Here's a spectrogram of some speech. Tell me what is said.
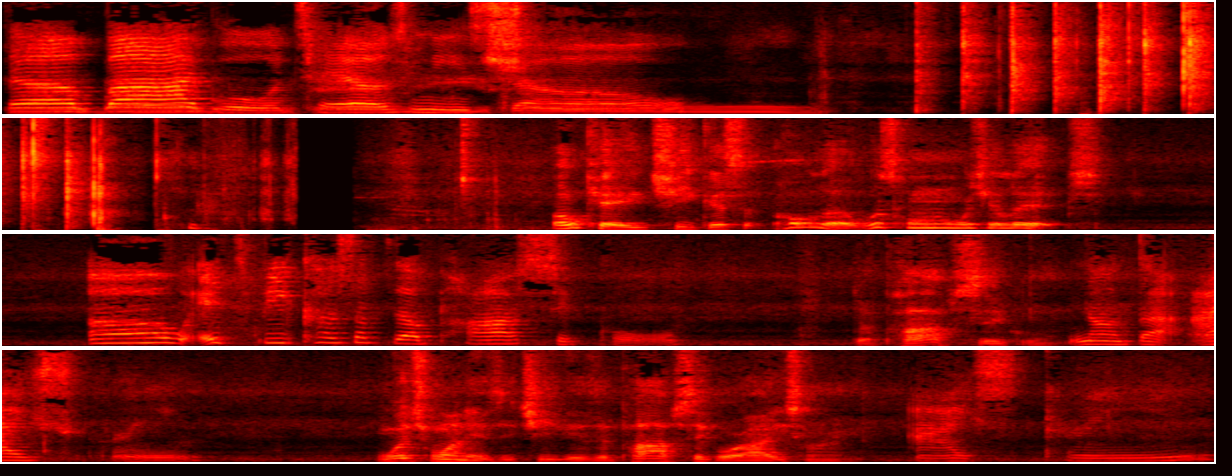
The Bible tells me so. Okay, Chicas, hold up. What's going on with your lips? Oh, it's because of the popsicle. The popsicle. No, the ice cream. Which one is it, Chica? Is it popsicle or ice cream? Ice cream.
